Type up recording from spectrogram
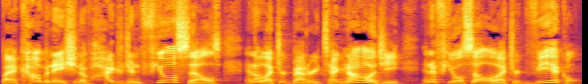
by a combination of hydrogen fuel cells and electric battery technology in a fuel cell electric vehicle.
